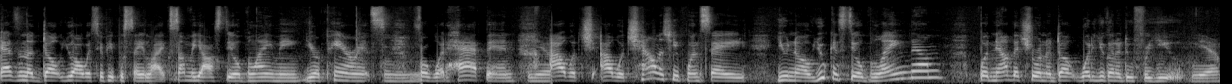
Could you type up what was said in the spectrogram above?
as an adult, you always hear people say like, some of y'all still blaming your parents for what happened. Yeah. I would ch- I would challenge people and say, you know, you can still blame them, but now that you're an adult, what are you going to do for you? Yeah.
